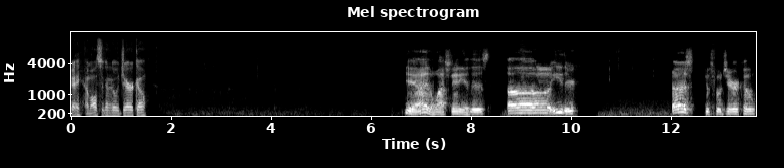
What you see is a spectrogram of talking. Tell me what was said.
Okay. I'm also going to go with Jericho. Yeah, I haven't watched any of this. Uh, either. Uh, let's just go Jericho.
